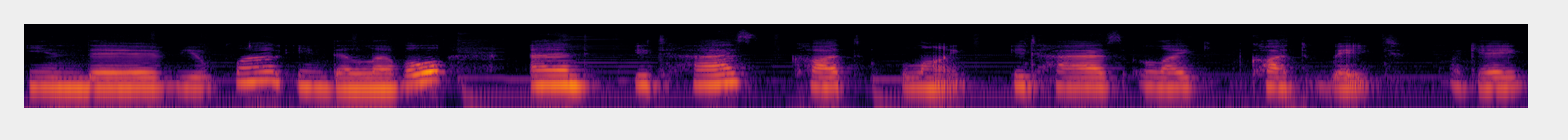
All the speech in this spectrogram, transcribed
in the view plan in the level and it has cut line. It has like cut weight okay?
